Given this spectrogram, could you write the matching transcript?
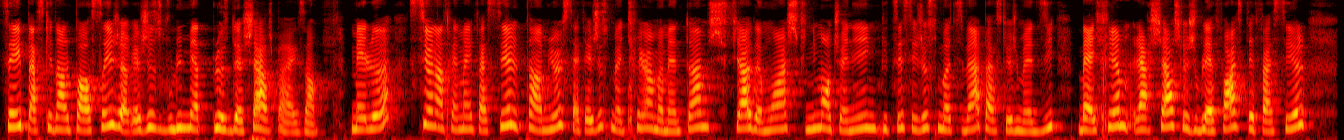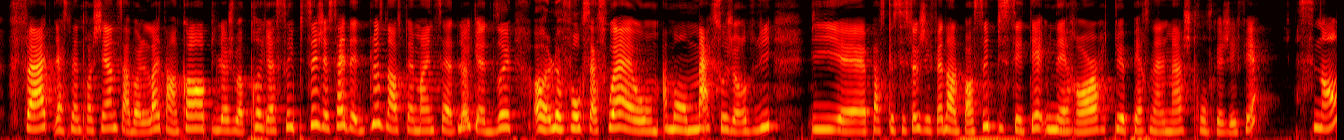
sais parce que dans le passé, j'aurais juste voulu mettre plus de charge par exemple. Mais là, si un entraînement est facile, tant mieux, ça fait juste me créer un momentum, je suis fière de moi, je finis mon training, puis tu sais c'est juste motivant parce que je me dis ben crime, la charge que je voulais faire, c'était facile. Fait la semaine prochaine, ça va l'être encore, puis là, je vais progresser. Puis tu sais, j'essaie d'être plus dans ce mindset-là que de dire « Oh, là, faut que ça soit à mon max aujourd'hui. » Puis euh, parce que c'est ça que j'ai fait dans le passé, puis c'était une erreur que, personnellement, je trouve que j'ai fait. Sinon,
